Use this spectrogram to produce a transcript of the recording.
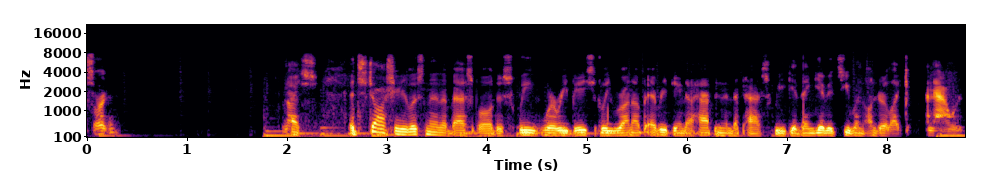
Starting. Nice. It's Josh, and you're listening to the Basketball This Week, where we basically run up everything that happened in the past week and then give it to you in under like an hour.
